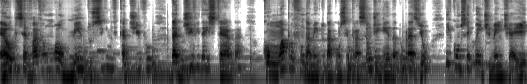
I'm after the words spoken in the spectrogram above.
é observável um aumento significativo da dívida externa, com um aprofundamento da concentração de renda do Brasil e, consequentemente, aí,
